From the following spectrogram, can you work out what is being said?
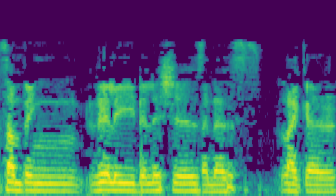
something really delicious and as like a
